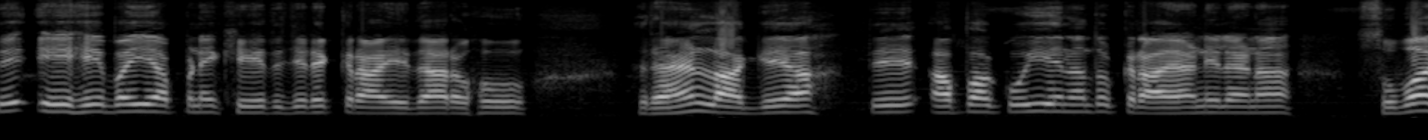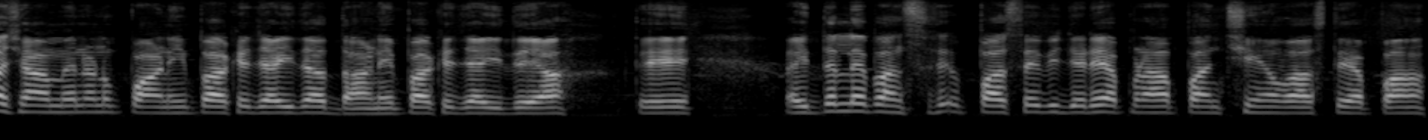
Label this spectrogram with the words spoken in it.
ਤੇ ਇਹ ਬਈ ਆਪਣੇ ਖੇਤ ਜਿਹੜੇ ਕਿਰਾਏਦਾਰ ਉਹ ਰਹਿਣ ਲੱਗ ਗਏ ਆ ਤੇ ਆਪਾਂ ਕੋਈ ਇਹਨਾਂ ਤੋਂ ਕਿਰਾਇਆ ਨਹੀਂ ਲੈਣਾ। ਸਵੇਰ ਸ਼ਾਮ ਇਹਨਾਂ ਨੂੰ ਪਾਣੀ ਪਾ ਕੇ ਜਾਈਦਾ, ਦਾਣੇ ਪਾ ਕੇ ਜਾਈਦੇ ਆ। ਤੇ ਇਧਰਲੇ ਪਾਸੇ ਪਾਸੇ ਵੀ ਜਿਹੜੇ ਆਪਣਾ ਪੰਛੀਆਂ ਵਾਸਤੇ ਆਪਾਂ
